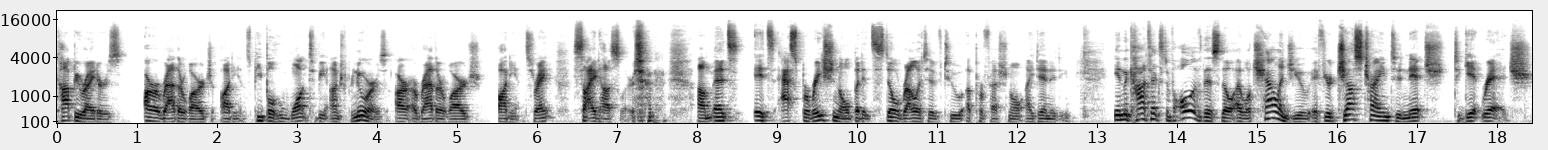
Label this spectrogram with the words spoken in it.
copywriters are a rather large audience. People who want to be entrepreneurs are a rather large audience, right? Side hustlers. um, it's it's aspirational, but it's still relative to a professional identity. In the context of all of this, though, I will challenge you if you're just trying to niche to get rich,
